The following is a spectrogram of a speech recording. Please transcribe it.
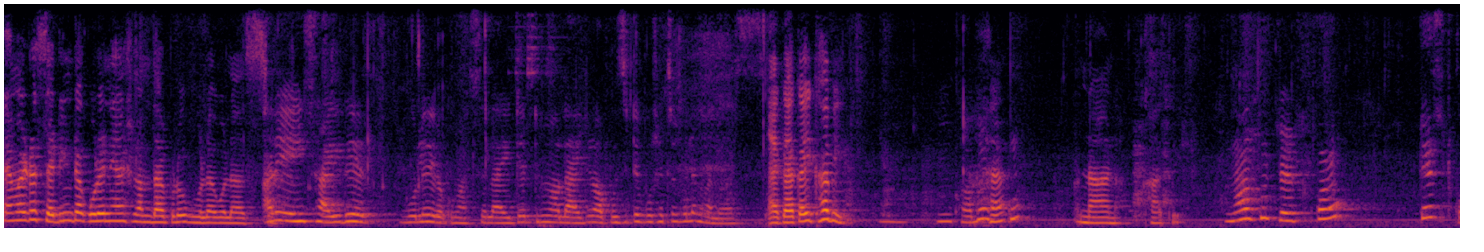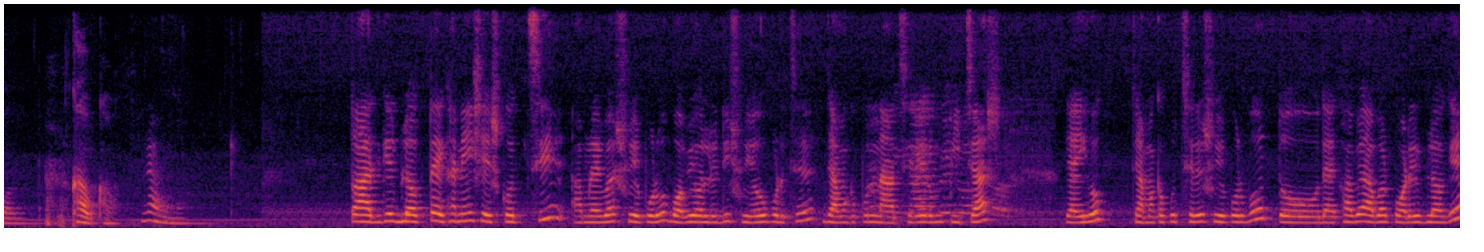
ক্যামেরাটা সেটিংটা করে নিয়ে আসলাম তারপরেও ঘোলা ঘোলা আসছে। আরে এই সাইডের বলে এরকম আসছে লাইটের তুমি লাইটের অপোজিটে বসেছো বলে ভালো আসছে। একা একাই খাবি? খাবে হ্যাঁ? না না খাতে না একটু টেস্ট করো টেস্ট করো। খাও খাও। নাও না তো আজকের ব্লগটা এখানেই শেষ করছি। আমরা এবার শুয়ে পড়ব। ববি অলরেডি শুয়েও পড়েছে জামা কাপড় না ছেড়ে এরকম পিচাস। যাই হোক জামা কাপড় ছেড়ে শুয়ে পড়ব। তো দেখা হবে আবার পরের ব্লগে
